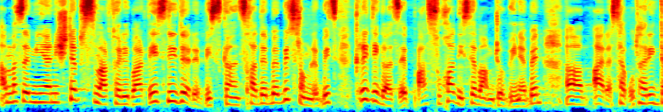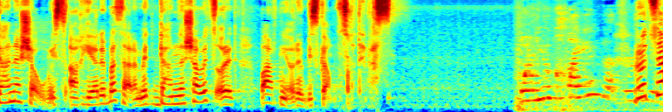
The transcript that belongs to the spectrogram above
ამაზე მიანიშნებს მართველი პარტიის ლიდერების განცხადებების, რომლებიც კრიტიკაზე პასუხად ისევ ამჯობინებენ არა საკუთარი დანაშაულის აღიარებას, არამედ დამნაშავედ სწორედ პარტნიორების გამოცხადებას. როცა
